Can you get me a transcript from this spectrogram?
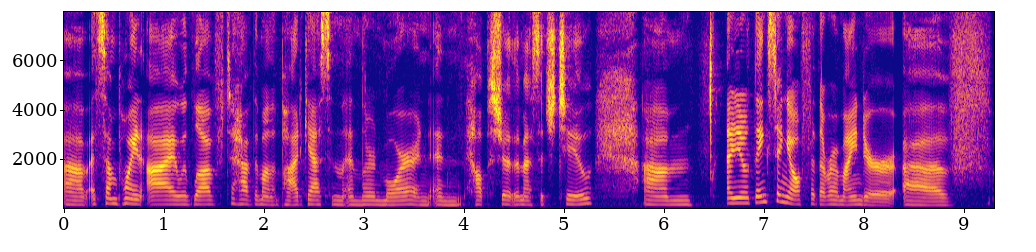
Um, at some point, I would love to have them on the podcast and, and learn more and, and, help share the message too. Um, and, you know, thanks, Danielle, for the reminder of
